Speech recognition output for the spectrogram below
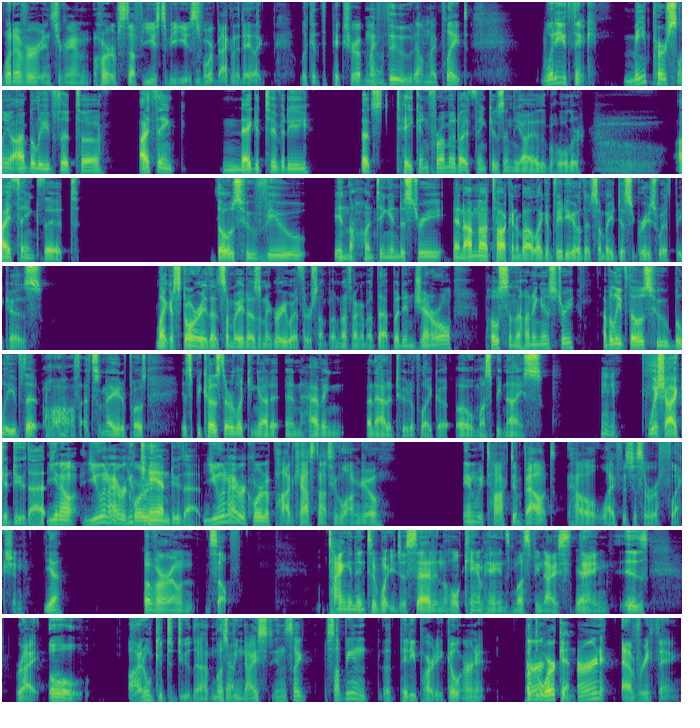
whatever Instagram or stuff used to be used for back in the day. Like, look at the picture of my Mm-hmm. Yeah. food on my plate. What do you think? Me personally, I believe that uh, I think negativity that's taken from it, I think, is in the eye of the beholder. I think that those who view in the hunting industry, and I'm not talking about like a video that somebody disagrees with because like a story that somebody doesn't agree with or something. I'm not talking about that. But in general, posts in the hunting industry, I believe those who believe that, oh, that's a negative post, it's because they're looking at it and having an attitude of like a, oh, must be nice. Hmm. Wish I could do that. You know, you and I recorded. You can do that. you and I recorded a podcast not too long ago, and we talked about how life is just a reflection Yeah. of our own self. Tying it into what you just said and the whole Cam Hanes must be nice Yeah. thing is right. Oh, I don't get to do that. Must Yeah. be nice. And it's like, stop being a pity party. Go earn it. Put the work in. Earn everything.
